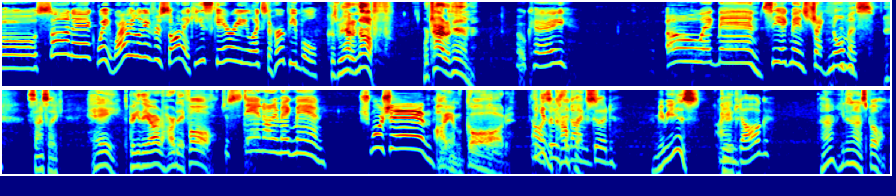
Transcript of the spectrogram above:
Oh, Sonic! Wait, why are we looking for Sonic? He's scary. He likes to hurt people. Because we had enough. We're tired of him. Okay. Oh, Eggman! See, Eggman's ginormous. Sonic's like, hey, the bigger they are, the harder they fall. Just stand on him, Eggman. Smush him! I am God. Oh, I think oh, I he has thought a you said I'm good. Maybe he is. I am dog. Huh? He doesn't know how to spell.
